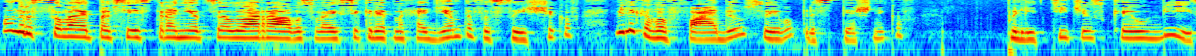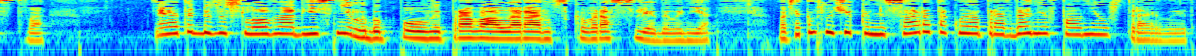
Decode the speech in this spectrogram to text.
Он рассылает по всей стране целую ораву своих секретных агентов и сыщиков, великого Фабиуса и его приспешников. Политическое убийство. Это, безусловно, объяснило бы полный провал лорановского расследования. Во всяком случае, комиссара такое оправдание вполне устраивает.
